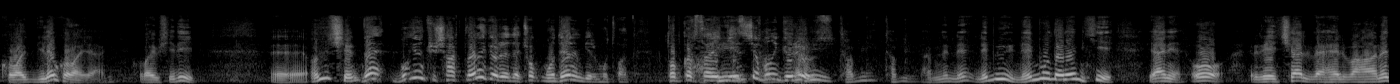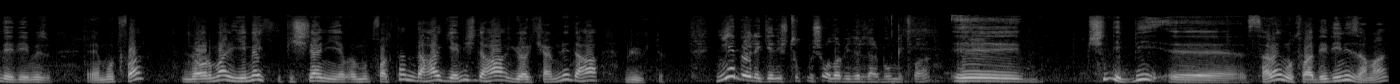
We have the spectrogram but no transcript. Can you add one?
kolay, dile kolay yani. Kolay bir şey değil. Ee, onun için Ve bugünkü şartlara göre de çok modern bir mutfak. Topkapı Sarayı Tabii, gezince bunu tabii, görüyoruz. Tabii tabii. Hem de ne, ne büyük ne modern ki. Yani o reçel ve helvahane dediğimiz e, mutfak normal yemek pişiren mutfaktan daha geniş, daha görkemli, daha büyüktü. Niye böyle geniş tutmuş olabilirler bu mutfağı? Ee, şimdi bir e, saray mutfağı dediğiniz zaman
